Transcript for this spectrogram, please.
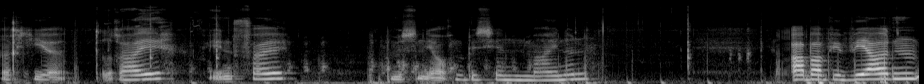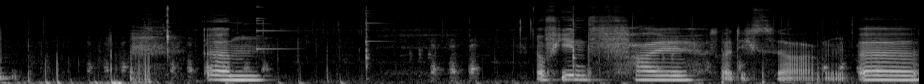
Mach ich hier drei auf jeden Fall. Müssen ja auch ein bisschen meinen. Aber wir werden ähm, auf jeden Fall, sollte ich sagen, äh,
